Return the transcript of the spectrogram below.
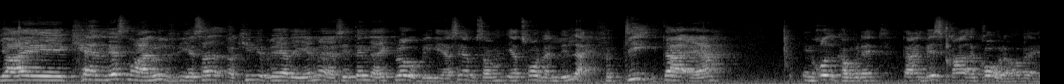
Jeg øh, kan næsten regne ud, fordi jeg sad og kiggede på det her derhjemme, og jeg siger, den der er ikke blå, hvilket jeg ser den som. Jeg tror, den er lilla, fordi der er en rød komponent. Der er en vis grad af grå deroppe af.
